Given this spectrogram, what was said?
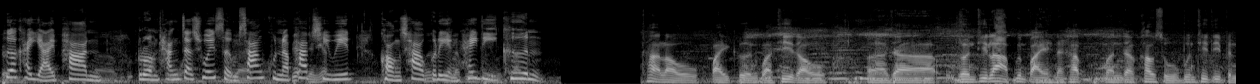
เพื่อขยายพันธุ์ รวมทั้งจะช่วยเสริมสร้างคุณภาพชีวิตของชาวกะเหรี่ยงให้ดีขึ้น ถ้าเราไปเกินกว่าที่เราจะเกินที่ราบขึ้นไปนะครับ มันจะเข้าสู่พื้นที่ที่เป็น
